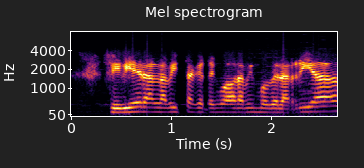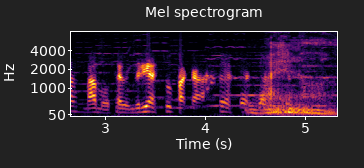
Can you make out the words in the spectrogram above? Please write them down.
si vieras la vista que tengo ahora mismo de la ría, vamos, te vendrías tú para acá. bueno,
